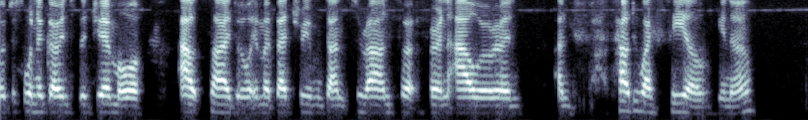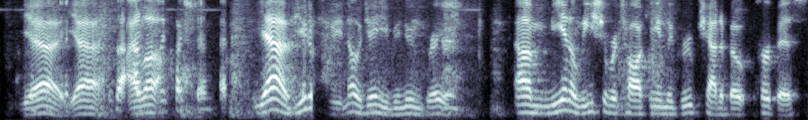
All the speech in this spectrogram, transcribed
i just want to go into the gym or outside or in my bedroom and dance around for, for an hour and and how do i feel you know yeah, yeah. I love the question. Yeah, beautifully. No, Jane, you've been doing great. Um, me and Alicia were talking in the group chat about purpose,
